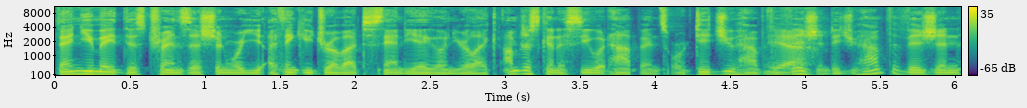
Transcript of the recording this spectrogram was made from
Then you made this transition where you, I think you drove out to San Diego and you're like, I'm just going to see what happens. Or did you have the yeah. vision? Did you have the vision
